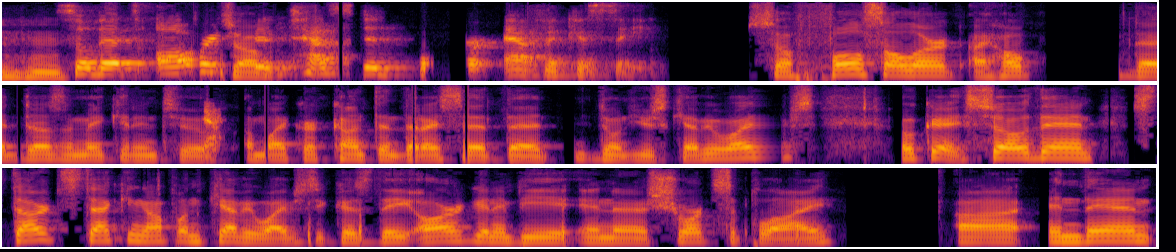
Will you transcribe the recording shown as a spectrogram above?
Mm-hmm. So that's already so, been tested for efficacy. So false alert. I hope that doesn't make it into yeah. a micro content that I said that don't use cavi wipes. Okay, so then start stacking up on cavi wipes because they are going to be in a short supply. Uh, and then,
